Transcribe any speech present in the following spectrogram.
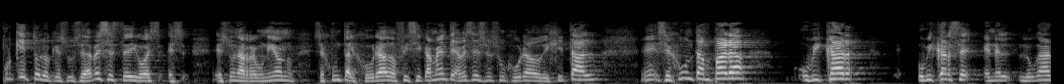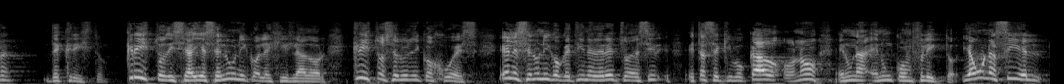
¿Por qué esto es lo que sucede? A veces te digo, es, una reunión, se junta el jurado físicamente, a veces es un jurado digital, ¿eh? se juntan para ubicar, ubicarse en el lugar de Cristo. Cristo, dice ahí, es el único legislador. Cristo es el único juez. Él es el único que tiene derecho a decir, estás equivocado o no en, en un conflicto. Y aún así Él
